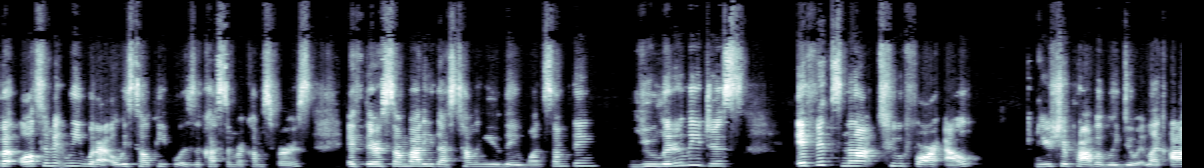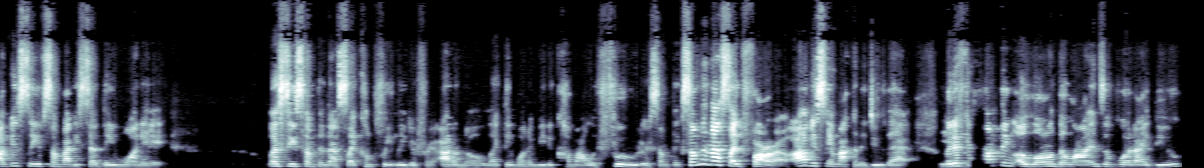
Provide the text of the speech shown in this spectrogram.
But ultimately what i always tell people is the customer comes first. If there's somebody that's telling you they want something you literally just if it's not too far out you should probably do it. Like obviously if somebody said they wanted let's see something that's like completely different. I don't know, like they wanted me to come out with food or something, something that's like far out. Obviously, I'm not going to do that. Yeah. But if it's something along the lines of what I do,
